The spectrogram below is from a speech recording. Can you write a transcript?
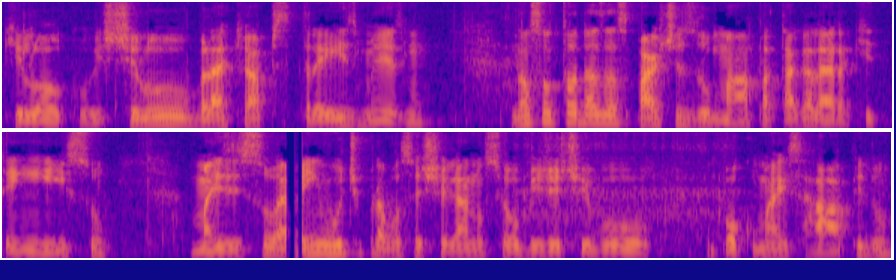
que louco, estilo Black Ops 3 mesmo. Não são todas as partes do mapa, tá galera, que tem isso, mas isso é bem útil para você chegar no seu objetivo um pouco mais rápido.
